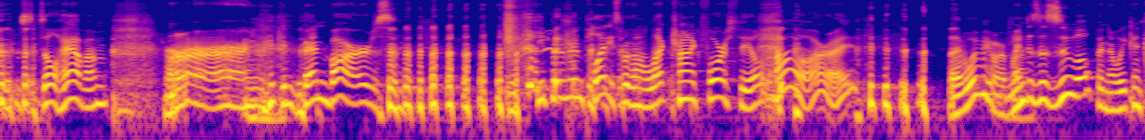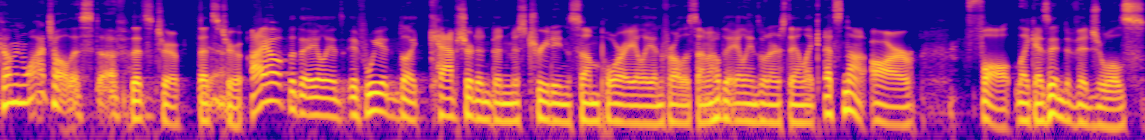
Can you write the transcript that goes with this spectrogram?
and still have him. He can bend bars. We're keeping him in place with an electronic force field. Oh, all right. That would be horrifying. When does the zoo open and we can come and watch all this stuff? That's true. That's true. I hope that the aliens, if we had like captured and been mistreating some poor alien for all this time, I hope the aliens would understand like that's not our fault. Like as individuals,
